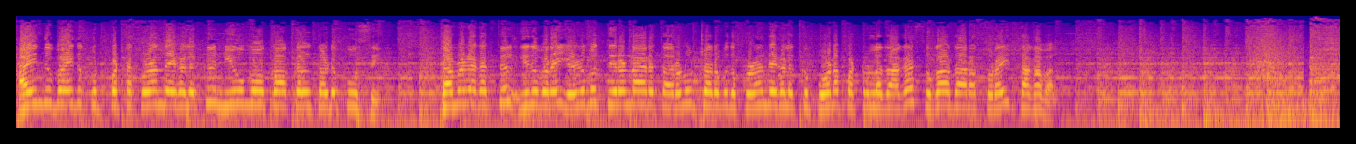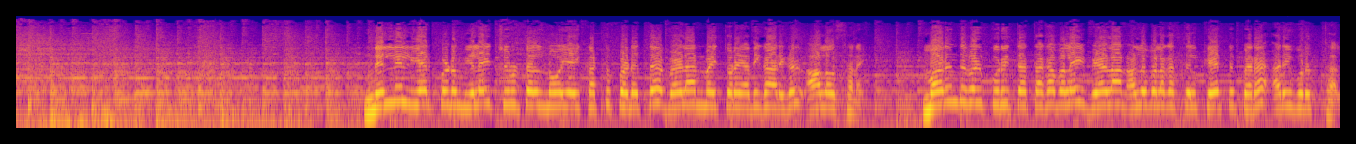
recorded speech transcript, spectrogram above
ஐந்து வயதுக்குட்பட்ட குழந்தைகளுக்கு நியூமோகாக்கல் தடுப்பூசி. தமிழகத்தில் இதுவரை எழுபத்தி இரண்டாயிரத்து அறுநூற்று அறுபது குழந்தைகளுக்கு போடப்பட்டுள்ளதாக சுகாதாரத்துறை தகவல். நெல்லில் ஏற்படும் இலை சுருட்டல் நோயை கட்டுப்படுத்த வேளாண்மை துறை அதிகாரிகள் ஆலோசனை. மருந்துகள் குறித்த தகவலை வேளாண் அலுவலகத்தில் கேட்டு பெற அறிவுறுத்தல்.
